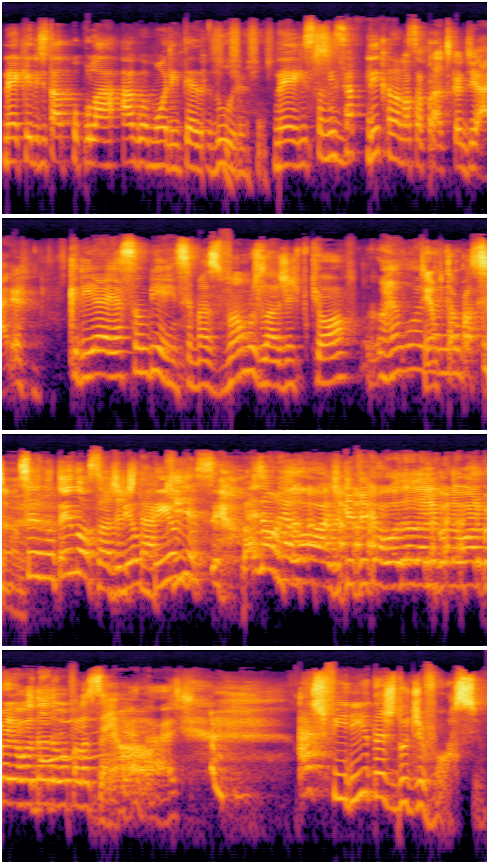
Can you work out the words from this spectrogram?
né? Aquele ditado popular, água mole em pedra dura, né? Isso também Sim. se aplica na nossa prática diária cria essa ambiência. Mas vamos lá, gente, porque ó, o relógio. O tempo tá passando. Vocês não têm noção, a gente Meu tá Deus aqui. Do céu. Mas é um relógio que fica rodando ali quando eu olho pra ele rodando, eu vou falar assim, ó. Verdade. As feridas do divórcio.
